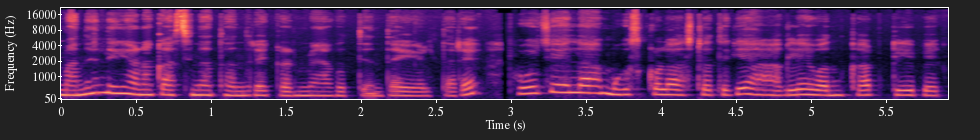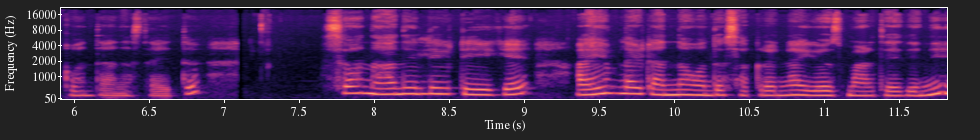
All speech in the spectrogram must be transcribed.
ಮನೇಲಿ ಹಣಕಾಸಿನ ತೊಂದರೆ ಕಡಿಮೆ ಆಗುತ್ತೆ ಅಂತ ಹೇಳ್ತಾರೆ. ಪೂಜೆ ಎಲ್ಲ ಮುಗಿಸ್ಕೊಳ್ಳೋ ಅಷ್ಟೊತ್ತಿಗೆ ಆಗಲೇ ಒಂದು ಕಪ್ ಟೀ ಬೇಕು ಅಂತ ಅನಿಸ್ತಾ ಇತ್ತು. ಸೊ ನಾನಿಲ್ಲಿ ಟೀಗೆ ಐಎಂ ಲೈಟ್ ಅನ್ನೋ ಒಂದು ಸಕ್ಕರೆನ ಯೂಸ್ ಮಾಡ್ತಾ ಇದ್ದೀನಿ.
